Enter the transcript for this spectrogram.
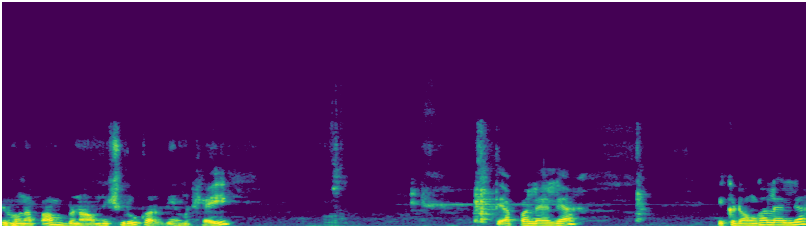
ਤੇ ਹੁਣ ਆਪਾਂ ਬਣਾਉਣੀ ਸ਼ੁਰੂ ਕਰਦੇ ਹਾਂ ਮਠਿਆਈ। ਤੇ ਆਪਾਂ ਲੈ ਲਿਆ। ਇੱਕ ਡੋਂਗਾ ਲੈ ਲਿਆ।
